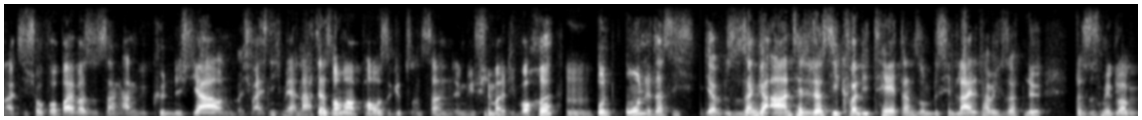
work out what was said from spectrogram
als die Show vorbei war, sozusagen angekündigt, ja, und ich weiß nicht mehr, nach der Sommerpause gibt es uns dann irgendwie viermal die Woche. Mhm. Und ohne dass ich ja sozusagen geahnt hätte, dass die Qualität dann so ein bisschen leidet, habe ich gesagt, nö, das ist mir, glaube ich,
